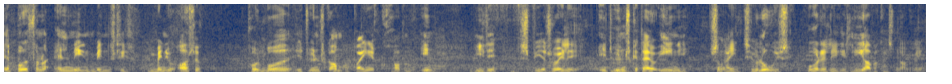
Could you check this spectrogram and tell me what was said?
Ja, både for noget almen menneskeligt, men jo også på en måde et ønske om at bringe kroppen ind i det spirituelle. Et mm. ønske, der jo egentlig sådan rent teologisk burde ligge lige op af kristendommen. Ikke?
